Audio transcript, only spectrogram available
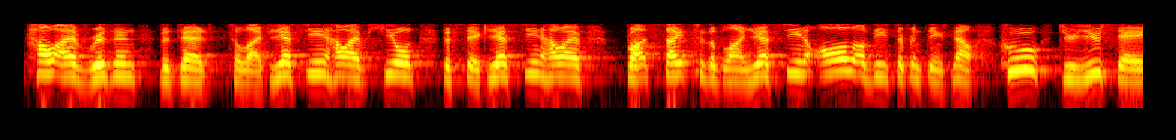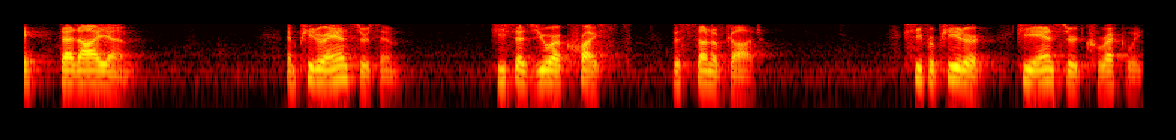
how I have risen the dead to life. You have seen how I've healed the sick. You have seen how I've brought sight to the blind. You have seen all of these different things. Now, who do you say that I am? And Peter answers him. He says, You are Christ, the Son of God. See, for Peter, he answered correctly.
